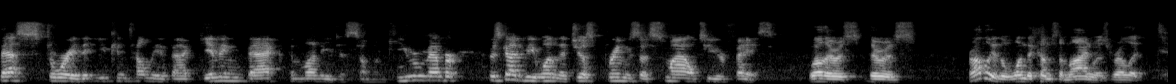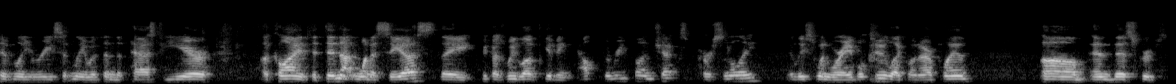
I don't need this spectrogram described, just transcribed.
best story that you can tell me about giving back the money to someone. Can you remember? There's got to be one that just brings a smile to your face. Well, there was there was probably the one that comes to mind was relatively recently within the past year. A client that did not want to see us, they because we loved giving out the refund checks personally, at least when we're able to, like on our plan. Um, and this group's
